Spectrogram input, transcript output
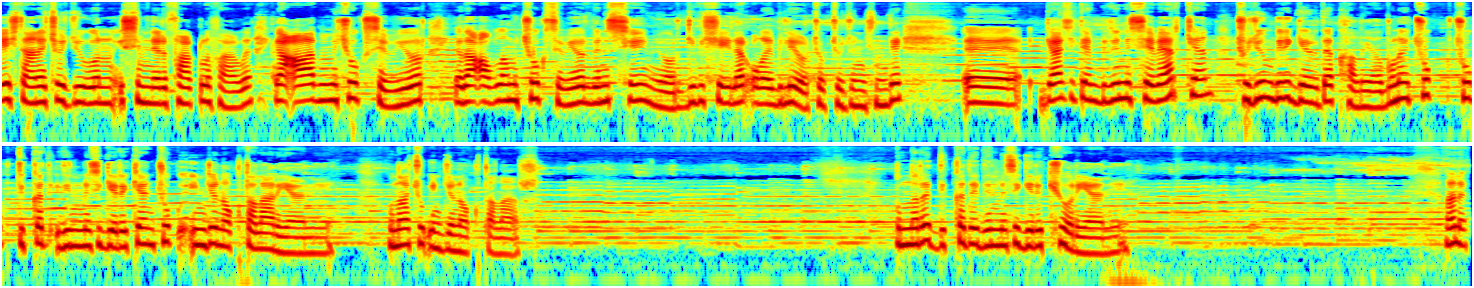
beş tane çocuğun isimleri farklı farklı. Ya abimi çok seviyor ya da ablamı çok seviyor beni sevmiyor gibi şeyler olabiliyor çok çocuğun içinde. E, gerçekten birini severken çocuğun biri geride kalıyor. Buna çok çok dikkat edilmesi gereken çok ince noktalar yani. Bunlar çok ince noktalar. Bunlara dikkat edilmesi gerekiyor yani. Hani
